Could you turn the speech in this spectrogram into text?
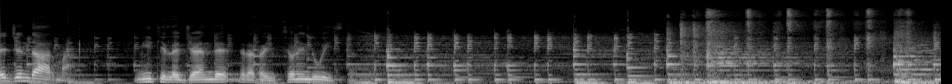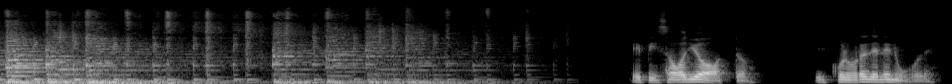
Legend Dharma, miti e leggende della tradizione induista. Episodio 8 Il colore delle nuvole.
